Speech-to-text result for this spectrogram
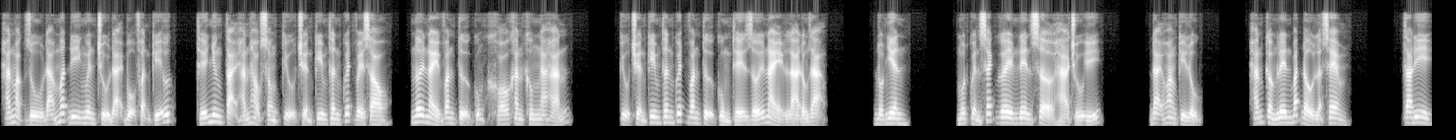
hắn mặc dù đã mất đi nguyên chủ đại bộ phận ký ức, thế nhưng tại hắn học xong cựu chuyển kim thân quyết về sau, nơi này văn tự cũng khó khăn không ngã hắn. Cựu chuyển kim thân quyết văn tự cùng thế giới này là đồng dạng. Đột nhiên, một quyển sách gây nên sở hà chú ý. Đại hoang kỷ lục. Hắn cầm lên bắt đầu lật xem. Ta đi,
